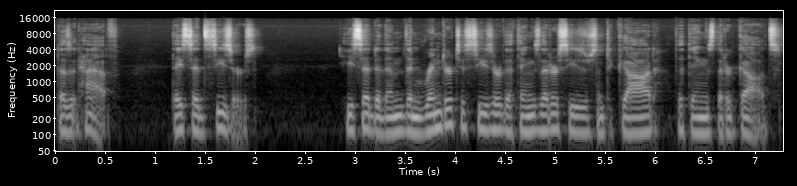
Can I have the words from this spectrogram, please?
does it have? They said, Caesar's. He said to them, Then render to Caesar the things that are Caesar's, and to God the things that are God's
